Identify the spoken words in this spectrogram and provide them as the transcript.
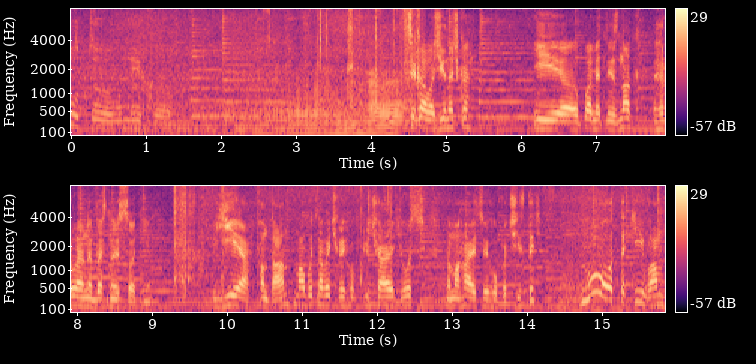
Тут е, у них е, цікава жіночка і е, пам'ятний знак Героям Небесної Сотні. Є фонтан, мабуть, на вечір його включають, ось намагаються його почистити. Ну, от такий вам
